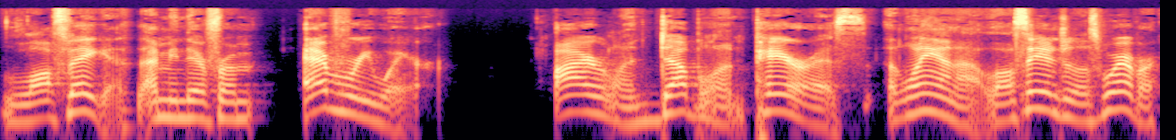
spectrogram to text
Las Vegas. I mean they're from everywhere. Ireland, Dublin, Paris, Atlanta, Los Angeles, wherever.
